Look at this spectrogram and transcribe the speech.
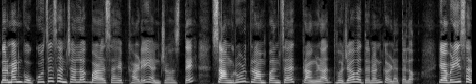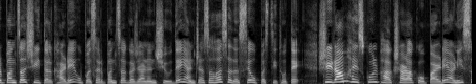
दरम्यान गोकुळचे संचालक बाळासाहेब खाडे यांच्या हस्ते सांगरूळ ग्रामपंचायत प्रांगणात ध्वजावतरण करण्यात आलं. यावेळी सरपंच शीतल खाडे उपसरपंच गजानन शिवदे यांच्यासह सदस्य उपस्थित होते. श्रीराम हायस्कूल भागशाळा कोपार्डे आणि स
